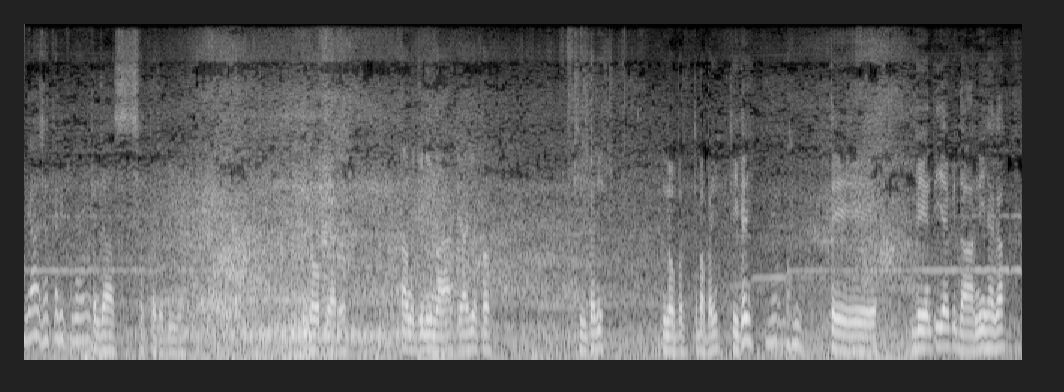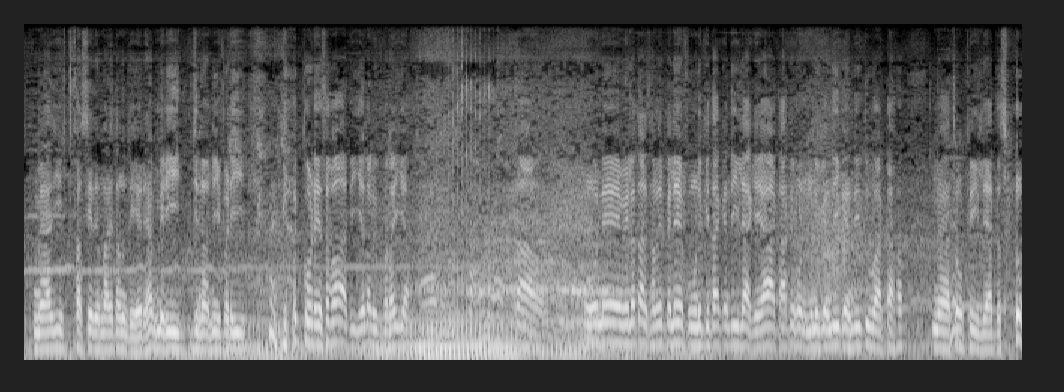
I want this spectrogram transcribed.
50 70 ਕਿਨਾਰੇ 50 70 ਰੁਪਏ। ਲੋ ਪਿਆਰੇ ਤੁਹਾਨੂੰ ਜਿੰਨੀ ਮਾਇਆ ਕਿਹਾ ਸੀ ਆਪਾਂ। ਠੀਕ ਆ ਜੀ। ਲੋ ਬ- ਤੇ ਬਾਬਾ ਜੀ ਠੀਕ ਆ ਜੀ? ਮਿਹਰਬਾਨੀ। ਤੇ ਬੇਨਤੀ ਹੈ ਕਿ ਦਾਨ ਨਹੀਂ ਹੈਗਾ। ਮੈਂ ਜੀ ਫਸੇ ਦੇ ਮਾਰੇ ਤੁਹਾਨੂੰ ਦੇ ਰਿਹਾ। ਮੇਰੀ ਜਨਾਨੀ ਬੜੀ ਕੋੜੇ ਸੁਭਾਅ ਦੀ ਹੈ ਤੁਹਾਨੂੰ ਪਤਾ ਹੀ ਆ। ਆਹੋ। ਉਹਨੇ ਵੇਲੋ ਤੁਹਾਡੇ ਸਾਹਮਣੇ ਪਹਿਲੇ ਫੋਨ ਕੀਤਾ ਕਹਿੰਦੀ ਲੈ ਕੇ ਆ ਆਟਾ ਤੇ ਹੁਣ ਮੈਨੂੰ ਕਹਿੰਦੀ ਕਹਿੰਦੀ ਤੂੰ ਆਟਾ। ਮੈਂ ਤੋਂ ਖਰੀਦ ਲਿਆ ਦੱਸੋ।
